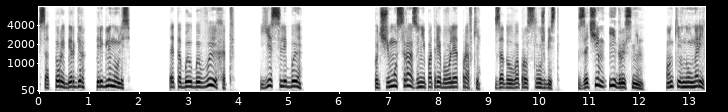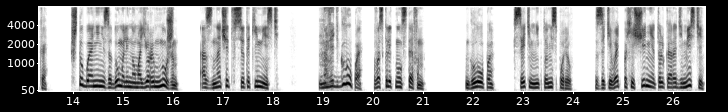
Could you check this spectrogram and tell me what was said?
Саттор и Бергер переглянулись. «Это был бы выход, если бы...» «Почему сразу не потребовали отправки?» — задал вопрос службист. «Зачем игры с ним?» Он кивнул на Рика. «Что бы они ни задумали, но майор им нужен. А значит, все-таки месть». «Но ведь глупо!» — воскликнул Стефан. «Глупо. С этим никто не спорил. Затевать похищение только ради мести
